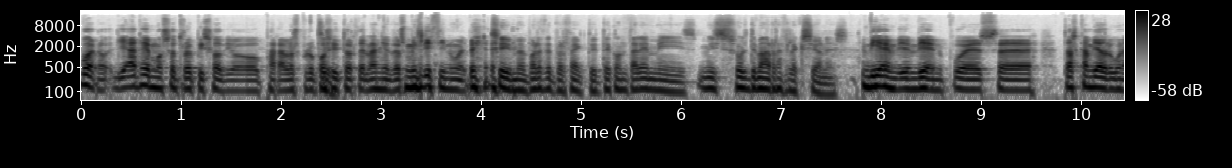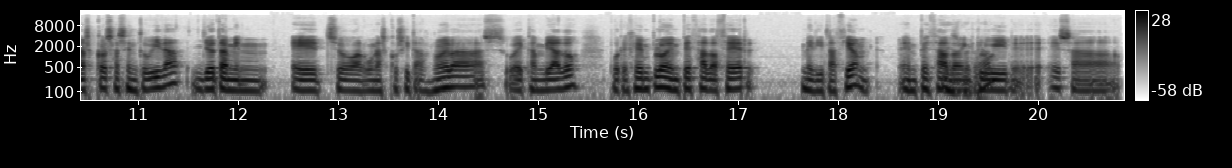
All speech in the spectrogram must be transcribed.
Bueno, ya haremos otro episodio para los propósitos sí. del año 2019. Sí, me parece perfecto y te contaré mis, mis últimas reflexiones. Bien, bien, bien. Pues eh, tú has cambiado algunas cosas en tu vida. Yo también he hecho algunas cositas nuevas o he cambiado. Por ejemplo, he empezado a hacer meditación. He empezado Es a incluir esa,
